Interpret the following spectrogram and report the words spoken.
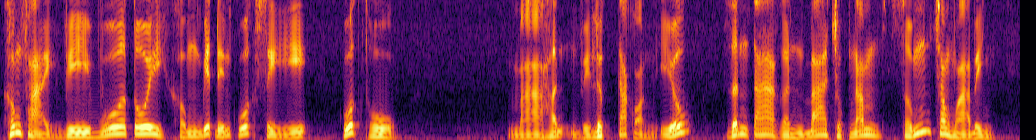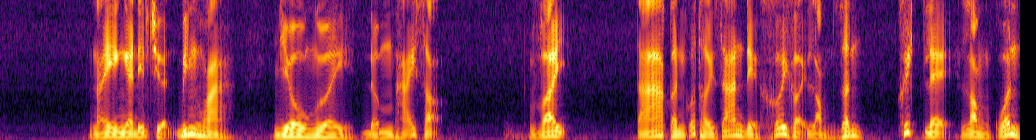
không phải vì vua tôi không biết đến quốc sĩ, quốc thù, mà hận vì lực ta còn yếu, dân ta gần ba chục năm sống trong hòa bình. Nay nghe đến chuyện binh hòa, nhiều người đâm hãi sợ. Vậy, ta cần có thời gian để khơi gợi lòng dân, khích lệ lòng quân.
